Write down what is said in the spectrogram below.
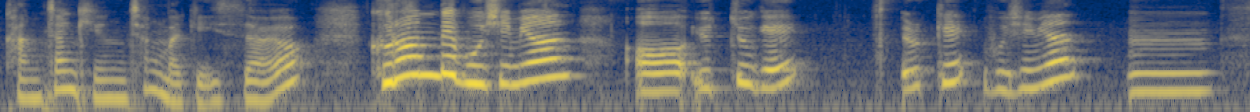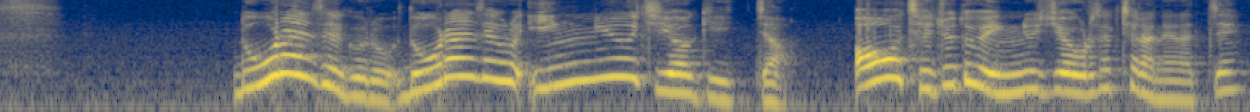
강창, 기흥창 막 이렇게 있어요. 그런데 보시면 어 이쪽에 이렇게 보시면 음 노란색으로 노란색으로 익류 지역이 있죠. 어 제주도 왜 익류 지역으로 색칠 안 해놨지?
